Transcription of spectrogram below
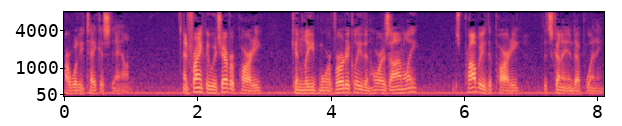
or will he take us down? And frankly, whichever party can lead more vertically than horizontally is probably the party that's going to end up winning.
